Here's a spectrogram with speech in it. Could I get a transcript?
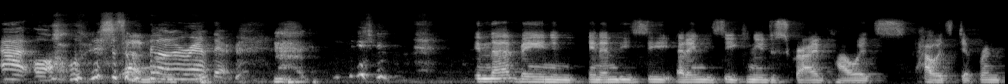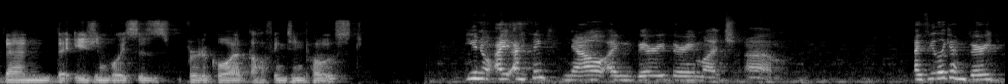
at all. it's just yeah, no, on a rant there. in that vein, in, in NBC at NBC, can you describe how it's how it's different than the Asian Voices vertical at the Huffington Post? you know, I, I think now I'm very, very much, um, I feel like I'm very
